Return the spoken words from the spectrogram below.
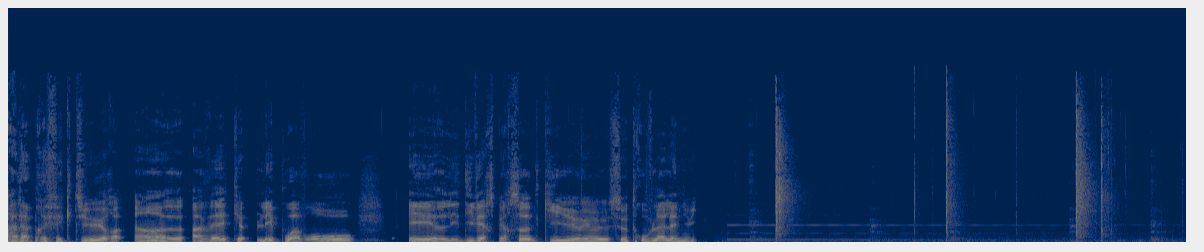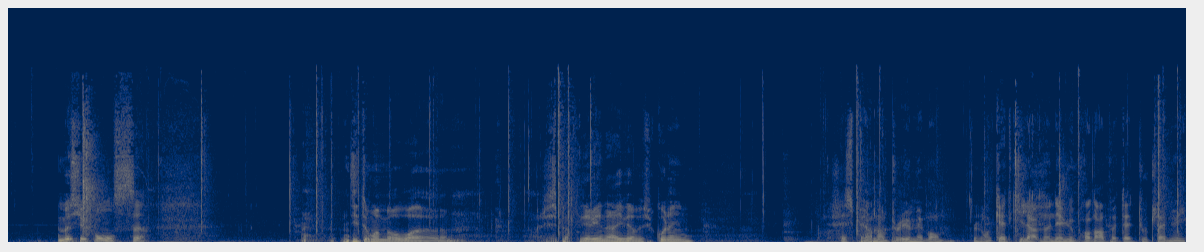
à la préfecture, hein, euh, avec les poivreaux et euh, les diverses personnes qui se trouvent là la nuit. Monsieur Ponce, Dites-moi, me roi, euh, j'espère qu'il n'est rien arrivé à Monsieur Colin. J'espère non plus, mais bon, l'enquête qu'il a menée lui prendra peut-être toute la nuit.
